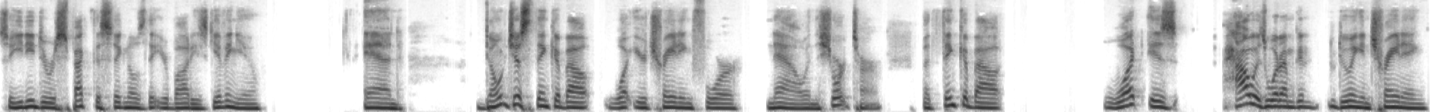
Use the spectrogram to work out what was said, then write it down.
So you need to respect the signals that your body's giving you. And don't just think about what you're training for now in the short term but think about what is how is what I'm doing in training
